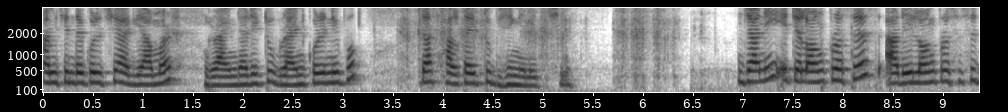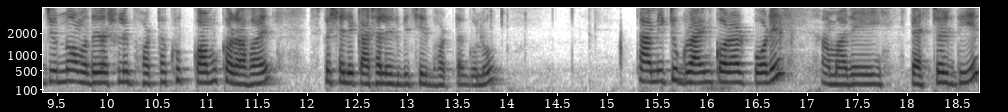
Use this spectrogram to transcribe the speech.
আমি চিন্তা করেছি আগে আমার গ্রাইন্ডারে একটু গ্রাইন্ড করে নিব। জাস্ট হালকা একটু ভেঙে নিচ্ছি। জানি এটা লং প্রসেস আর এই লং প্রসেসের জন্য আমাদের আসলে ভর্তা খুব কম করা হয় স্পেশালি কাঁঠালের বিচির ভর্তাগুলো। তা আমি একটু গ্রাইন্ড করার পরে আমার এই প্যাস্টার দিয়ে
